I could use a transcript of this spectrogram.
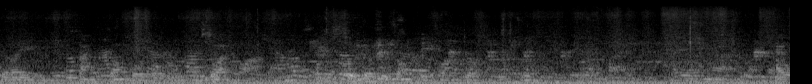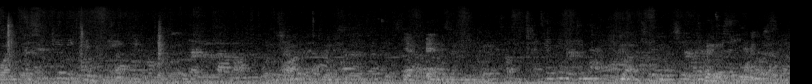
所以像中国的算法，这就是中北方做的。那台湾的这个文化呢，就是演变成一个比较特殊的。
